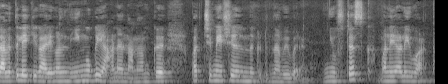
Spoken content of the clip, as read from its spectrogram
തലത്തിലേക്ക് കാര്യങ്ങൾ നീങ്ങുകയാണ് എന്നാണ് നമുക്ക് പശ്ചിമേഷ്യയിൽ നിന്ന് കിട്ടുന്ന വിവരങ്ങൾ. ന്യൂസ് ഡെസ്ക് മലയാളി വാർത്ത.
